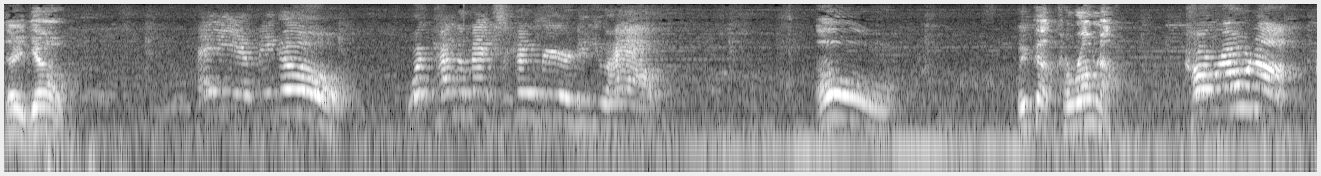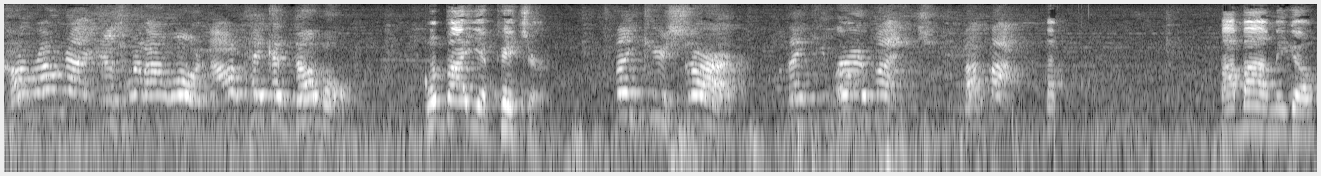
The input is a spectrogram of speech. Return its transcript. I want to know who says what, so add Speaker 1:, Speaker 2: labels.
Speaker 1: There you go.
Speaker 2: Hey, amigo, what kind of Mexican beer do you have?
Speaker 1: Oh, we've got Corona.
Speaker 2: Corona! Corona is what I want. I'll take a double.
Speaker 1: We'll buy you a pitcher.
Speaker 2: Thank you, sir. Thank you very oh. much. Bye-bye.
Speaker 1: Bye bye, amigo.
